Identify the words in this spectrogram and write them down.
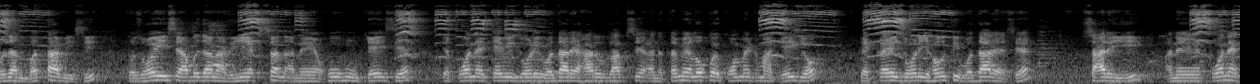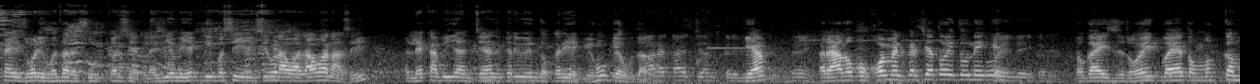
બધાને બતાવી છે. તો જોઈ છે આ બધાના રિએક્શન અને હું હું કહે છે કે કોને કેવી જોડી વધારે સારું લાગશે. અને તમે લોકોએ કોમેન્ટમાં કહેજો કે કઈ જોડી સૌથી વધારે છે. સારી અને કોને કઈ જોડી વધારે શૂટ કરશે એટલે હજી અમે એક દી પછી શિવડાવા લાવવાના છે એટલે એકાબીજાને ચેન્જ કરવી હોય તો કરીએ કે શું કેવું તારું? કરી કેમ? અરે આ લોકો કોમેન્ટ કરશે તોય તું નહીં કે. તો ગાઈઝ રોહિતભાઈએ તો મક્કમ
